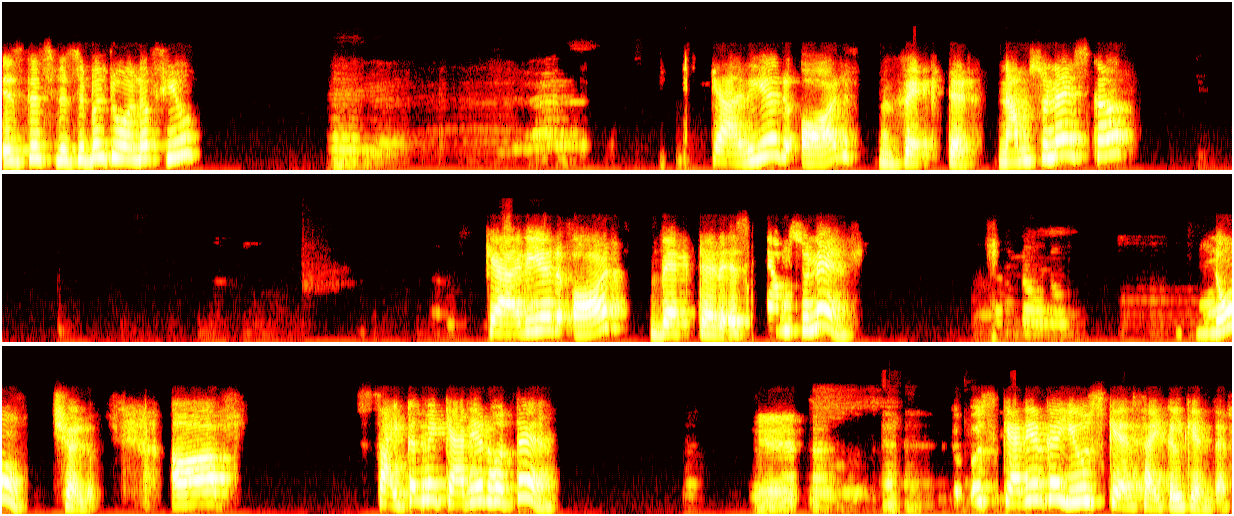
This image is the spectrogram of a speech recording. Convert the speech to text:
is this visible to all of you carrier और वेक्टर नाम सुना इसका? कैरियर और वेक्टर इसका नाम सुने नो no, चलो। साइकिल में कैरियर होता है? Yes. तो उस कैरियर का यूज़ क्या है साइकिल के अंदर?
